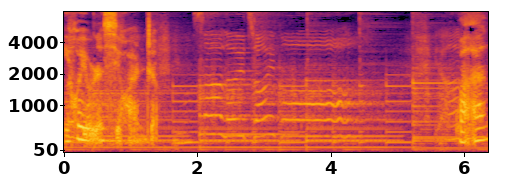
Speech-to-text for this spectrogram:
你会有人喜欢着。晚安。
